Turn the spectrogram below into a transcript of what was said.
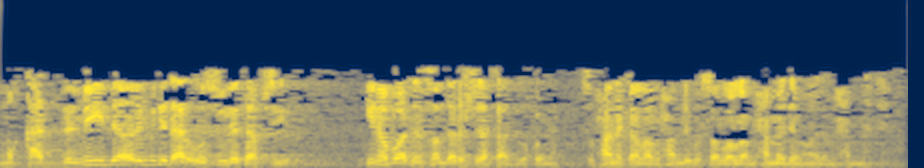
مقدمه داره میگه در اصول تفسیر. اینا باید انسان درش دقت بکنه. سبحانك اللهم وبحمدك وصلى الله محمد وعلى محمد.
